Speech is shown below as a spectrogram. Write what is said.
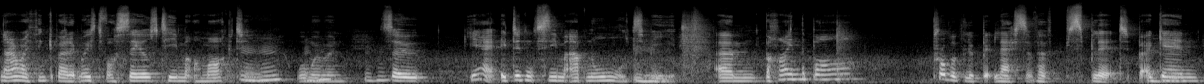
now I think about it, most of our sales team, our marketing mm-hmm. were mm-hmm. women. Mm-hmm. So, yeah, it didn't seem abnormal to me. Mm-hmm. Um, behind the bar, probably a bit less of a split. But mm-hmm. again,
